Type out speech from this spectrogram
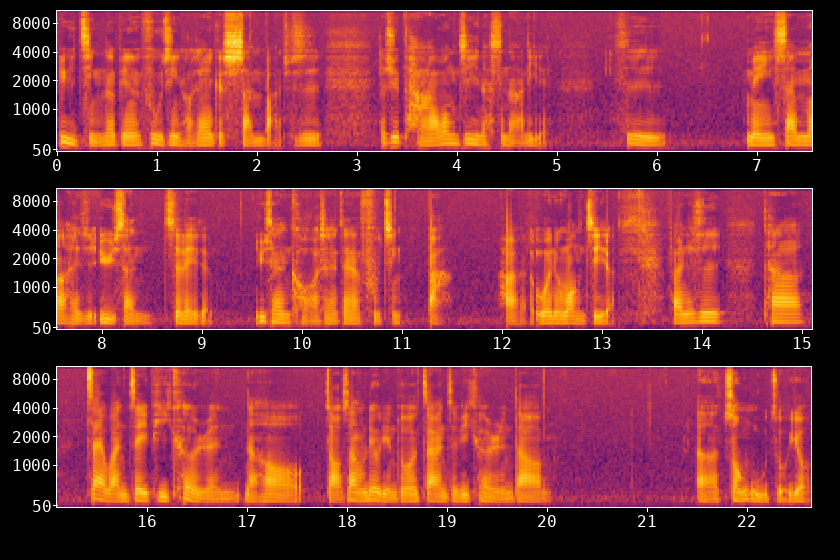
玉井那边附近，好像一个山吧，就是要去爬，忘记那是哪里，是眉山吗？还是玉山之类的？玉山口好像也在那附近吧，好，我有点忘记了。反正就是他载完这一批客人，然后早上六点多载完这批客人到呃中午左右，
